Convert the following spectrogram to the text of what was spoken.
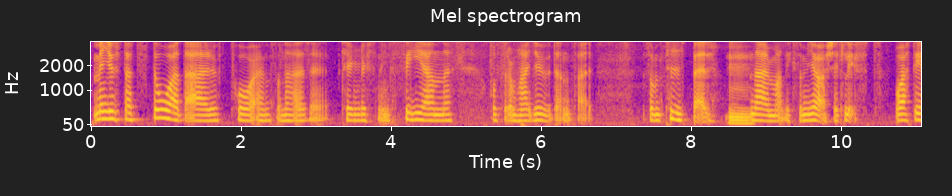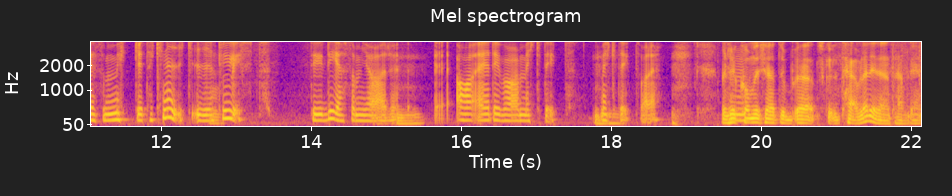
men just att stå där på en sån här eh, tyngdlyftningsscen och så de här ljuden så här, som piper när man liksom gör sitt lyft. Och att det är så mycket teknik i ett lyft. Det är ju det som gör, eh, ja eh, det var mäktigt. Mäktigt var det. Men hur kom det sig att du eh, skulle tävla i den här tävlingen?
